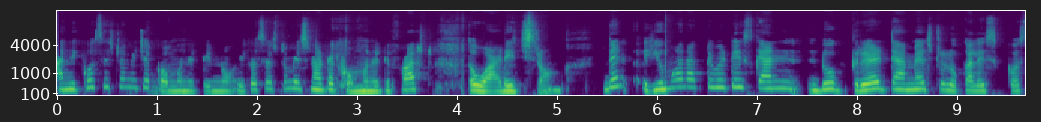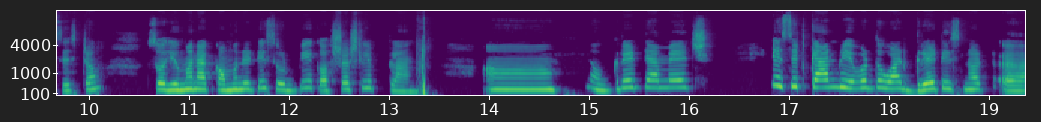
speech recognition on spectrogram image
An ecosystem is a community. No ecosystem is not a community. First the word is wrong then human activities can do great damage to local ecosystem. So human community should be cautiously planned. Uh, no great damage yes it can be but the word great is not uh,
